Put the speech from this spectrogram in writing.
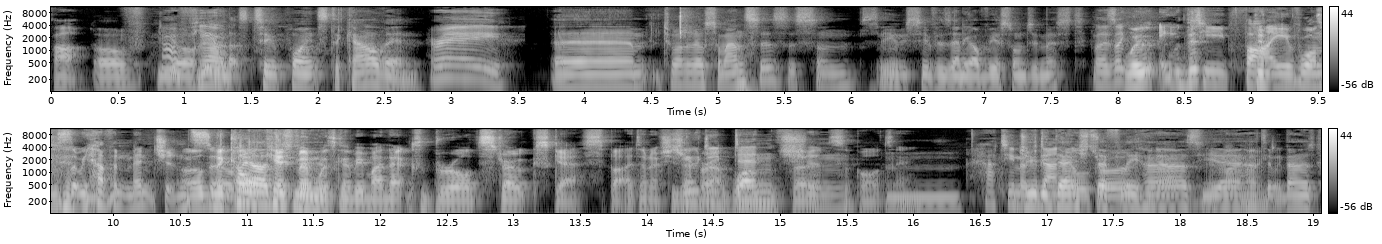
Fuck. of Oh, your phew. round. That's two points to Calvin. Hooray! Um, do you want to know some answers? There's some. See, see if there's any obvious ones we missed. Well, there's like Well, this- 85 ones that we haven't mentioned. Well, so- Nicole Yeah, Kidman was going to be my next broad strokes guess, but I don't know if she's Judi ever at one Dench for and- supporting. Hattie Judi McDaniels Dench definitely were- has. in Yeah, Hattie mind. McDaniels.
